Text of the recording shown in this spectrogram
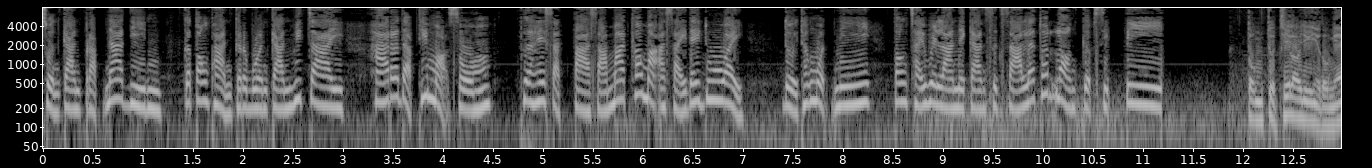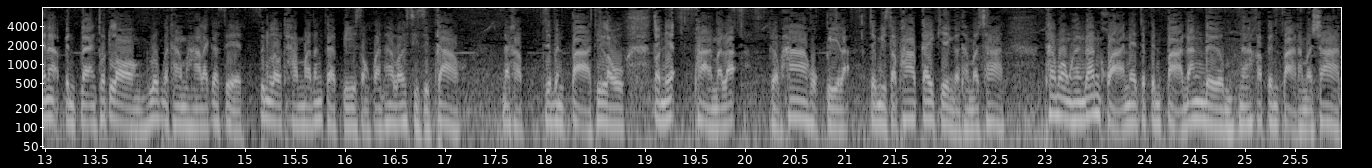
ส่วนการปรับหน้าดินก็ต้องผ่านกระบวนการวิจัย หาระดับที่เหมาะสม เพื่อให้สัตว์ป่าสามารถเข้ามาอาศัยได้ด้วย โดยทั้งหมดนี้ต้องใช้เวลาในการศึกษาและทดลองเกือบ 10 ปี ตรงจุดที่เรายืนอยู่ตรงนี้นะเป็นแปลงทดลองร่วมกับทางมหาลัยเกษตร ซึ่งเราทำมาตั้งแต่ปี 2549 นะครับจะเป็นป่าที่เราตอนนี้ผ่านมาละเกือบ 5-6 ปีละจะมีสภาพใกล้เคียงกับธรรมชาติ ถ้ามองทางด้านขวาเนี่ยจะเป็นป่าดั้งเดิมนะครับเป็นป่าธรรมชาติ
